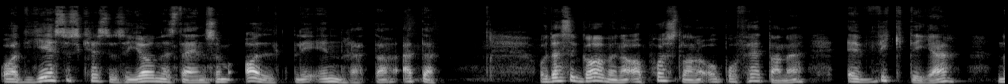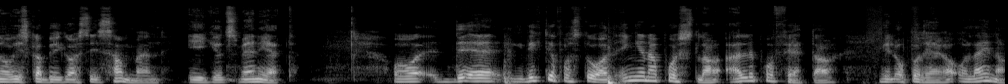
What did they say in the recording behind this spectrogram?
og at Jesus Kristus er hjørnesteinen som alt blir innretta etter. Og disse gavene, apostlene og profetene, er viktige når vi skal bygge oss sammen i Guds menighet. Og det er viktig å forstå at ingen apostler eller profeter vil operere alene.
